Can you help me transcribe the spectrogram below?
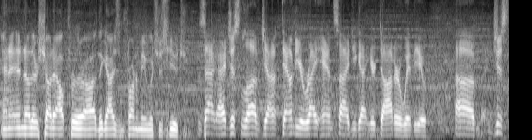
and another shutout for uh, the guys in front of me, which is huge. Zac, I just love down to your right hand side. You got your daughter with you. Um, just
